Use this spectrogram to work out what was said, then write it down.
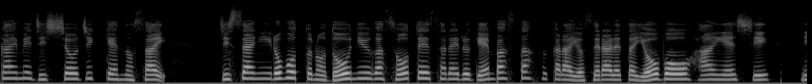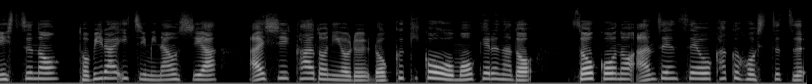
回目実証実験の際実際にロボットの導入が想定される現場スタッフから寄せられた要望を反映し荷室の扉位置見直しや IC カードによるロック機構を設けるなど走行の安全性を確保しつつ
